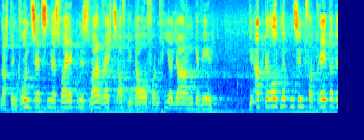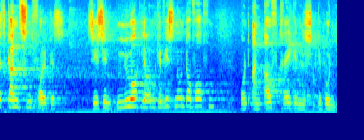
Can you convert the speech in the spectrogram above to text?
nach den Grundsätzen des Verhältniswahlrechts auf die Dauer von vier Jahren gewählt. Die Abgeordneten sind Vertreter des ganzen Volkes. Sie sind nur ihrem Gewissen unterworfen und an Aufträge nicht gebunden.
